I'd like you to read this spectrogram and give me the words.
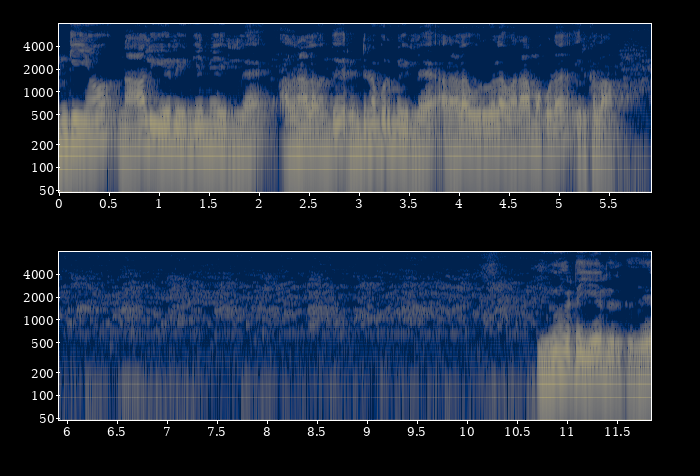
இங்கேயும் நாலு ஏழு எங்கேயுமே இல்லை. அதனால் வந்து ரெண்டு நம்பருமே இல்லை. அதனால் ஒரு வேளை வராமல் கூட இருக்கலாம். இவங்ககிட்ட ஏழு இருக்குது.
